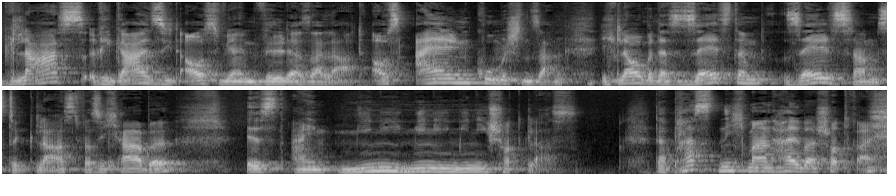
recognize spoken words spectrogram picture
Glasregal sieht aus wie ein wilder Salat. Aus allen komischen Sachen. Ich glaube, das seltsam, seltsamste Glas, was ich habe, ist ein mini, mini, mini Shotglas. Da passt nicht mal ein halber Shot rein.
